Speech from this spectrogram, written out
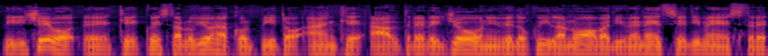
Vi dicevo eh, che questa alluvione ha colpito anche altre regioni, vedo qui la nuova di Venezia e di Mestre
